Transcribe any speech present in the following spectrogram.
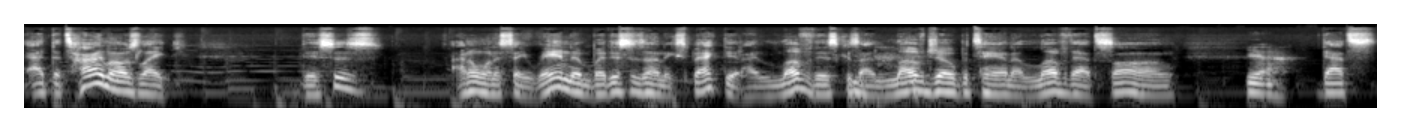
At the time, I was like, this is I don't want to say random, but this is unexpected. I love this because I love Joe Bataan. I love that song. yeah. That's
